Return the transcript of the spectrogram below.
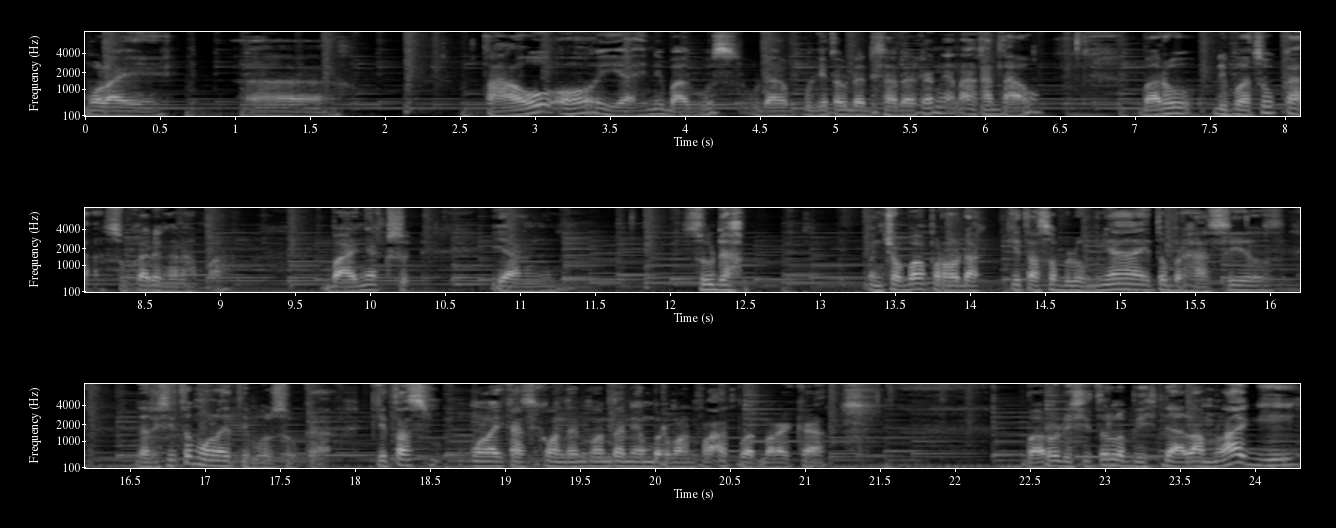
mulai uh, tahu oh iya ini bagus udah begitu udah disadarkan kan akan tahu. Baru dibuat suka suka dengan apa. Banyak yang sudah mencoba produk kita sebelumnya itu berhasil. Dari situ mulai timbul suka. Kita mulai kasih konten-konten yang bermanfaat buat mereka baru di situ lebih dalam lagi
